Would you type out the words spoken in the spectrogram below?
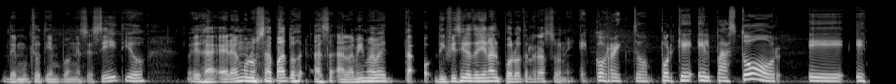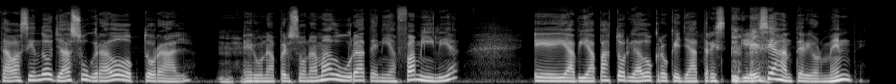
de mucho tiempo en ese sitio, eran unos zapatos a la misma vez difíciles de llenar por otras razones. Es correcto, porque el pastor eh, estaba haciendo ya su grado doctoral, era una persona madura, tenía familia eh, había pastoreado creo que ya tres iglesias anteriormente.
